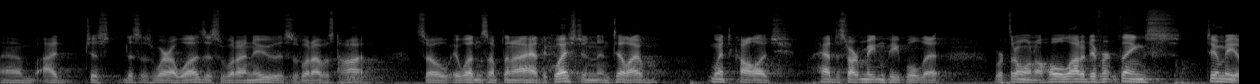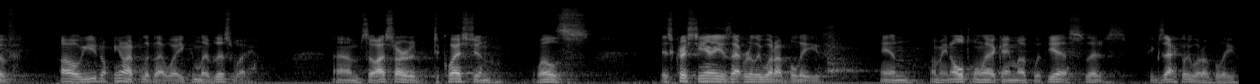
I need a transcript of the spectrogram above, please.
um, I just this is where I was. This is what I knew. This is what I was taught. So it wasn't something I had to question until I went to college. Had to start meeting people that were throwing a whole lot of different things to me of, oh, you don't you don't have to live that way. You can live this way. Um, so I started to question, well, is, is Christianity is that really what I believe? And I mean, ultimately, I came up with yes, that's exactly what I believe.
